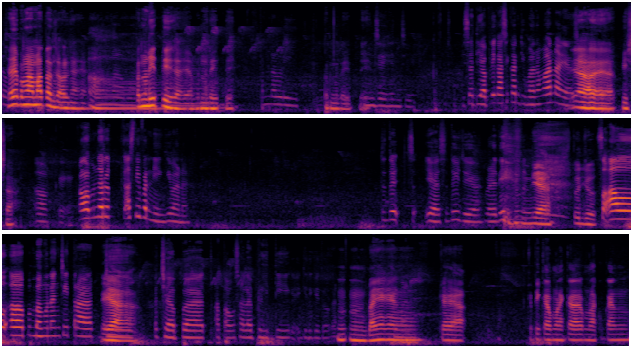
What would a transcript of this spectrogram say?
tuh. saya pengamatan soalnya ya. Oh. peneliti saya peneliti peneliti, peneliti inje inje. Bisa diaplikasikan di mana-mana ya. ya ya bisa Oke. Kalau menurut Kak Steven nih gimana? Setu- se- ya setuju ya berarti ya setuju soal eh, pembangunan citra di Iya. pejabat atau selebriti kayak gitu-gitu kan Mm-mm, banyak yang Gimana? kayak ketika mereka melakukan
